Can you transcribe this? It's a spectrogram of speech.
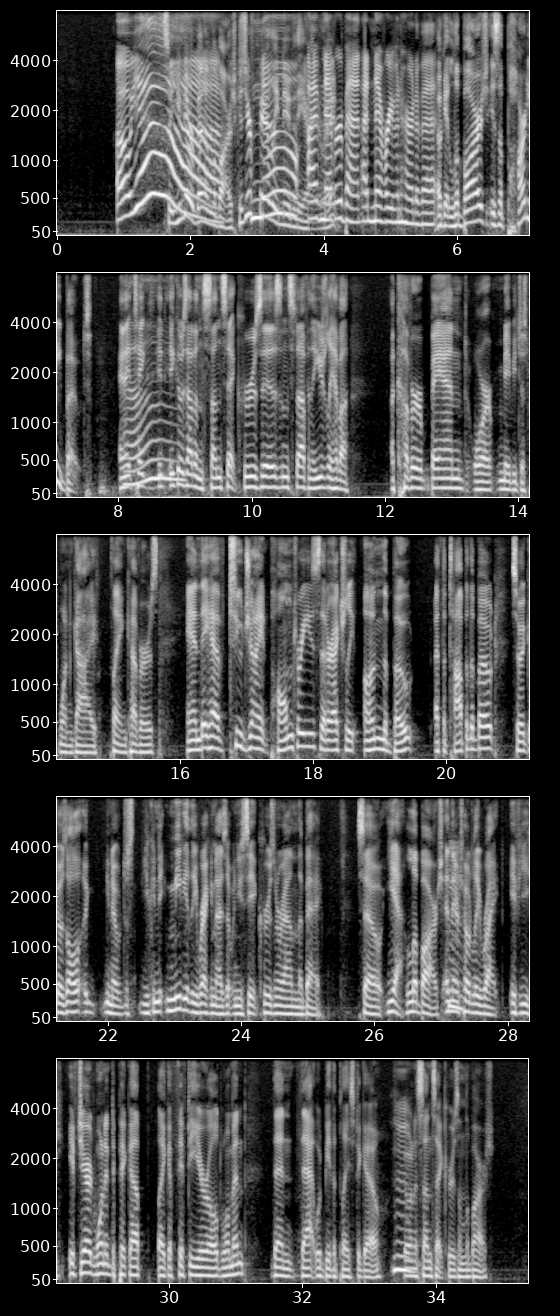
Oh yeah. So you've never been on Le Barge because you're fairly new to the area. I've right? never been. I'd never even heard of it. Okay, Le Barge is a party boat, and it takes it, it goes out on sunset cruises and stuff, and they usually have a a cover band or maybe just one guy playing covers, and they have two giant palm trees that are actually on the boat at the top of the boat, so it goes all you know, just you can immediately recognize it when you see it cruising around in the bay. So yeah, Le Barge, and they're hmm. totally right. If you if Jared wanted to pick up like a fifty year old woman, then that would be the place to go. Hmm. Go on a sunset cruise on Le Barge.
